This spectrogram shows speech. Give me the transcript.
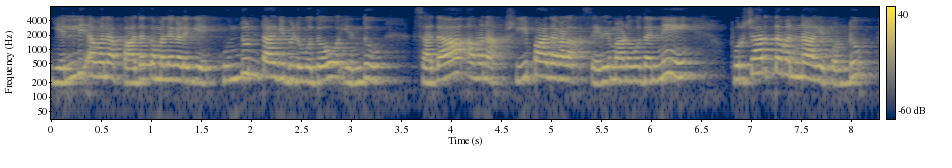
ಎಲ್ಲಿ ಅವನ ಪಾದಕಮಲಗಳಿಗೆ ಕುಂದುಂಟಾಗಿ ಬಿಡುವುದೋ ಎಂದು ಸದಾ ಅವನ ಶ್ರೀಪಾದಗಳ ಸೇವೆ ಮಾಡುವುದನ್ನೇ ಪುರುಷಾರ್ಥವನ್ನಾಗಿಕೊಂಡು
